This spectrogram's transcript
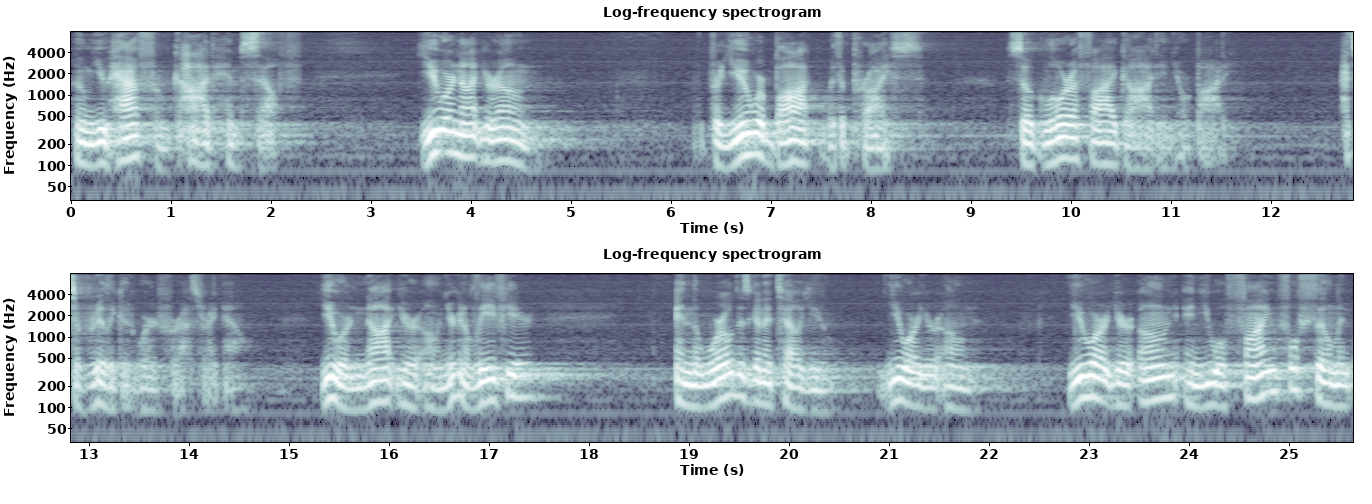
whom you have from God Himself. You are not your own, for you were bought with a price. So glorify God in your body. That's a really good word for us right now. You are not your own. You're going to leave here and the world is going to tell you, you are your own. You are your own, and you will find fulfillment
